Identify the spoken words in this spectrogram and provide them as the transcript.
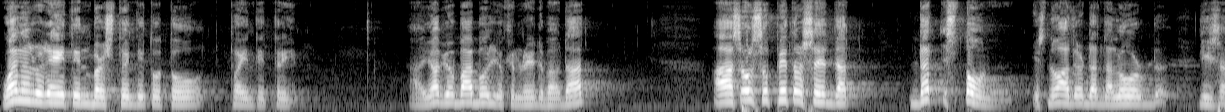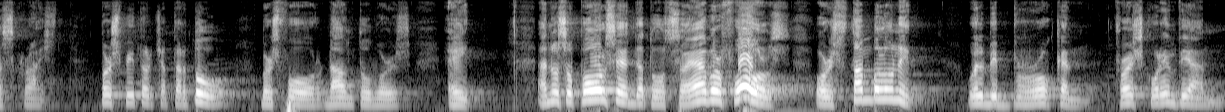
118, verse 22 to 23. Uh, you have your Bible, you can read about that. As also Peter said that that stone is no other than the Lord Jesus Christ. 1 Peter chapter 2, verse 4 down to verse 8. And also Paul said that whosoever falls or stumble on it will be broken. 1 Corinthians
